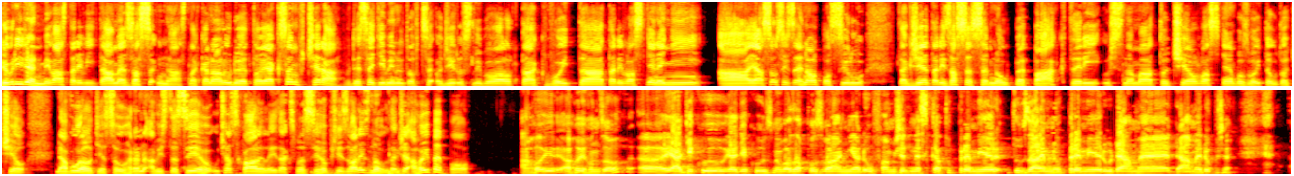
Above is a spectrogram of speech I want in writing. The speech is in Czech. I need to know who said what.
Speaker 1: Dobrý den, my vás tady vítáme zase u nás na kanálu je to, jak jsem včera v desetiminutovce o Jiru sliboval, tak Vojta tady vlastně není a já jsem si sehnal posilu, takže je tady zase se mnou Pepa, který už s náma točil vlastně, nebo s Vojtou točil na Vueltě souhrn a vy jste si jeho účast chválili, tak jsme si ho přizvali znovu. Takže ahoj Pepo.
Speaker 2: Ahoj, ahoj Honzo, eh, já děkuji já děkuju znova za pozvání a doufám, že dneska tu, premiér, tu vzájemnou premiéru dáme, dáme dobře.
